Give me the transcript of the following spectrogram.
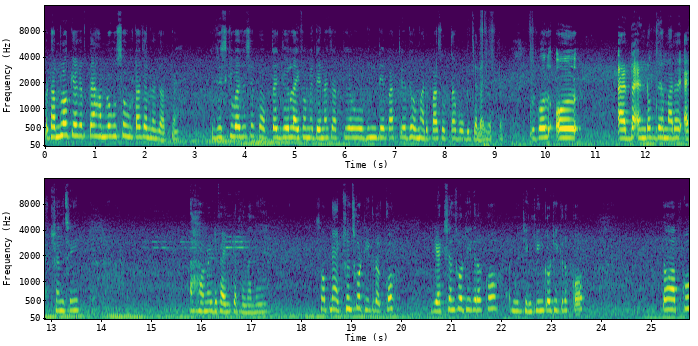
but हम लोग क्या करते हैं? हम लोग उससे उल्टा चलना चाहते हैं. तो जिसकी वजह से क्या होता है जो लाइफ हमें देना चाहती है वो भी नहीं दे पाती और जो हमारे पास होता है वो भी चला जाता है। बिकॉज़ और at the end of the हमारे एक्शन ही हमें डिफाइन करने वाले हैं। सो so, अपने एक्शंस को ठीक रखो रिएक्शंस को ठीक रखो अपनी थिंकिंग को ठीक रखो तो आपको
